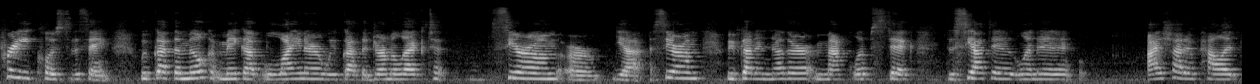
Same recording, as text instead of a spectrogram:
pretty close to the same. We've got the Milk Makeup Liner. We've got the Dermelect serum or yeah a serum we've got another mac lipstick the ciate london eyeshadow palette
